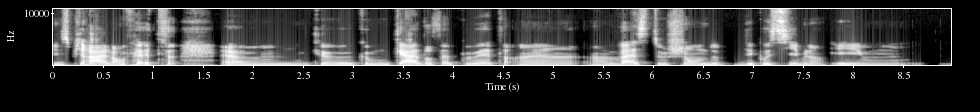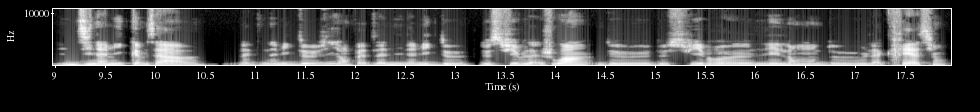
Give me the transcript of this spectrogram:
une spirale en fait, euh, que, mon cadre ça peut être un, vaste champ de, des possibles et une dynamique comme ça euh, la dynamique de vie en fait, la dynamique de, de suivre la joie, de, de suivre euh, l'élan de la création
